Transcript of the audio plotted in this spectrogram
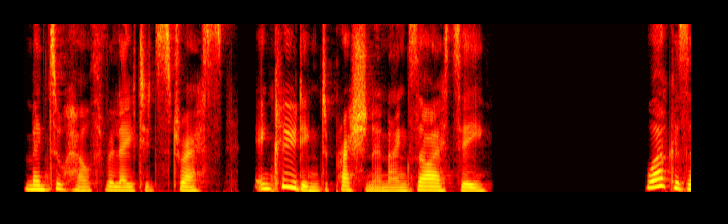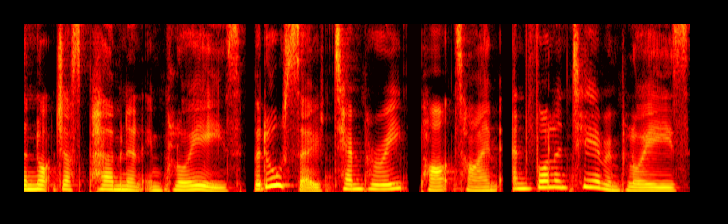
mental health related stress, including depression and anxiety. Workers are not just permanent employees, but also temporary, part time, and volunteer employees,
